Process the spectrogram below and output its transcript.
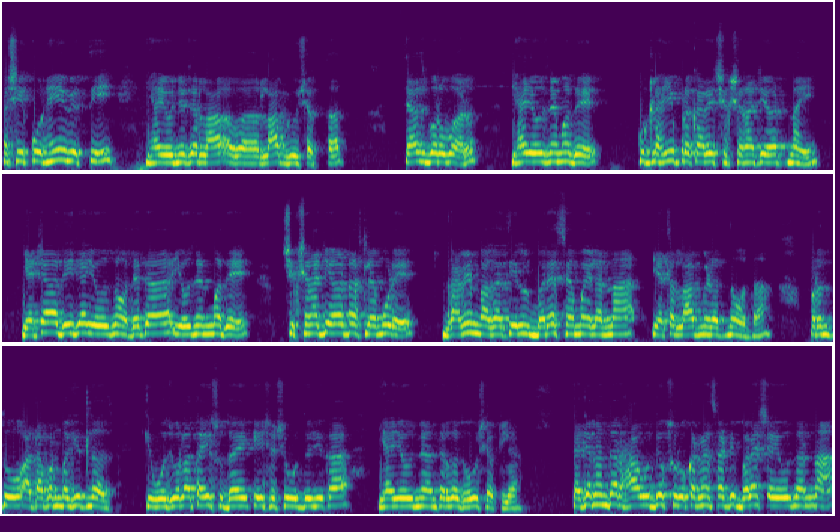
अशी कोणीही व्यक्ती ह्या योजनेचा ला लाभ घेऊ शकतात. त्याचबरोबर ह्या योजनेमध्ये कुठल्याही प्रकारे शिक्षणाची अट नाही. याच्या आधी ज्या योजना होत्या त्या योजनेमध्ये शिक्षणाची अट असल्यामुळे ग्रामीण भागातील बऱ्याचशा महिलांना याचा लाभ मिळत नव्हता. परंतु आता आपण बघितलंच की उज्ज्वलाताई सुद्धा एक यशस्वी उद्योजिका ह्या योजनेअंतर्गत होऊ शकल्या. त्याच्यानंतर हा उद्योग सुरू करण्यासाठी बऱ्याचशा योजनांना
